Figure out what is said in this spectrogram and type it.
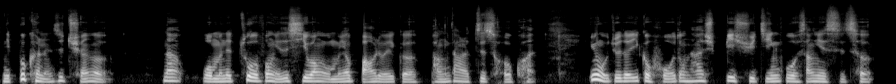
你不可能是全额。那我们的作风也是希望我们要保留一个庞大的自筹款，因为我觉得一个活动它必须经过商业实测。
